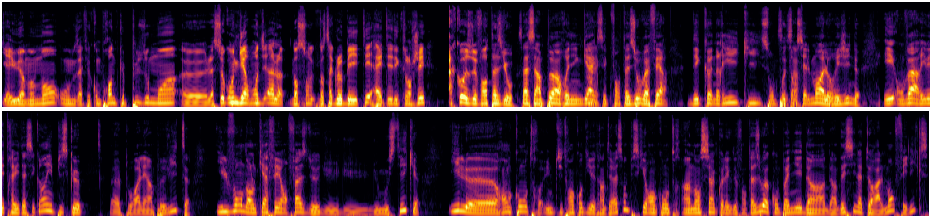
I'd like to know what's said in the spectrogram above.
il y a eu un moment où on nous a fait comprendre que plus ou moins euh, la Seconde Guerre mondiale, dans, son, dans sa globalité, a été déclenchée à cause de Fantasio. Ça, c'est un peu un running gag, Ouais. c'est que Fantasio va faire des conneries qui sont C'est potentiellement à l'origine de... Et on va arriver très vite à ces conneries, puisque euh, pour aller un peu vite. Ils vont dans le café en face du, du- moustique. Ils euh, rencontrent une petite rencontre qui va être intéressante puisqu'ils rencontrent un ancien collègue de Fantasio accompagné d'un dessinateur allemand, Félix,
